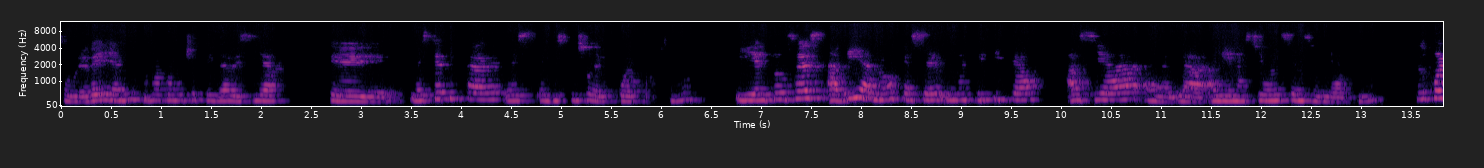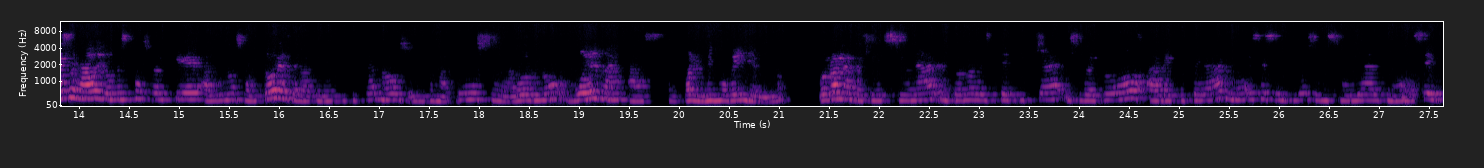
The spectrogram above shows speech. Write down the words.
sobre Benjamin, ¿no? con mucho que ella decía que la estética es el discurso del cuerpo, ¿no? Y entonces habría, ¿no?, que hacer una crítica hacia uh, la alienación sensorial, ¿no? Entonces, por ese lado, yo no es casual que algunos autores de la teoría ¿no? Matús, Adorno, vuelvan a, bueno, el mismo Benjamin, ¿no? Vuelvan a reflexionar en torno a la estética y sobre todo a recuperar ¿no? ese sentido sensorial, ¿no? ese,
